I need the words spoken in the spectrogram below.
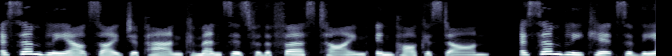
Assembly outside Japan commences for the first time, in Pakistan. Assembly kits of the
